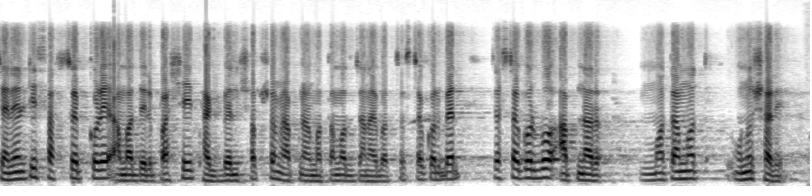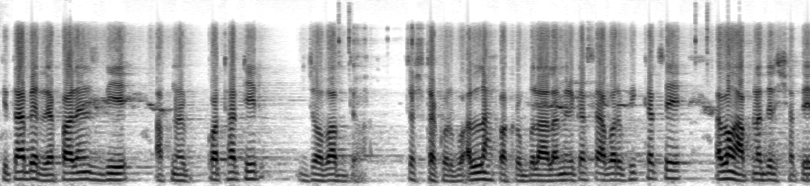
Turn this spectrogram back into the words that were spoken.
চ্যানেলটি সাবস্ক্রাইব করে আমাদের পাশেই থাকবেন। সবসময় আপনার মতামত জানাবার চেষ্টা করবেন। চেষ্টা করব আপনার মতামত অনুসারে কিতাবের রেফারেন্স দিয়ে আপনার কথাটির জবাব দেওয়া। চেষ্টা করব। আল্লাহ পাকরবুল আলমের কাছে আবার ভিক্ষা চেয়ে এবং আপনাদের সাথে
